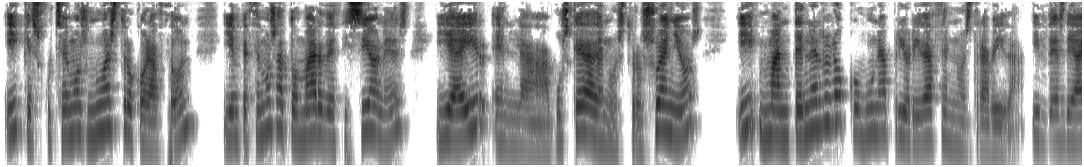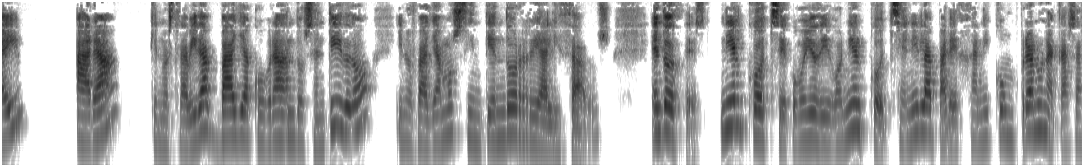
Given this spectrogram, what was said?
y que escuchemos nuestro corazón y empecemos a tomar decisiones y a ir en la búsqueda de nuestros sueños y mantenerlo como una prioridad en nuestra vida. Y desde ahí hará que nuestra vida vaya cobrando sentido y nos vayamos sintiendo realizados. Entonces, ni el coche, como yo digo, ni el coche, ni la pareja, ni comprar una casa,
